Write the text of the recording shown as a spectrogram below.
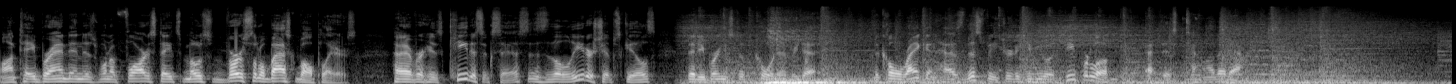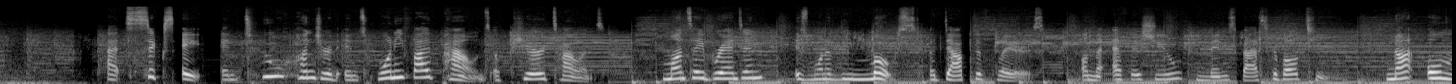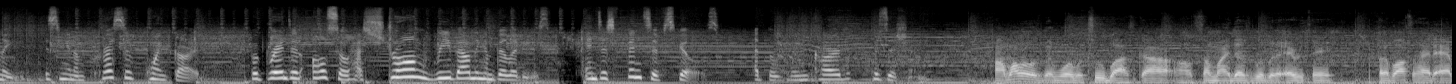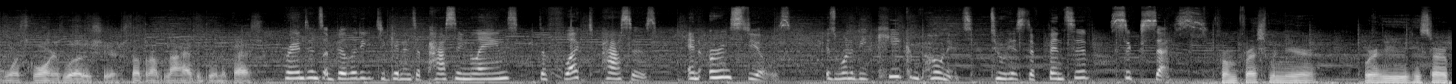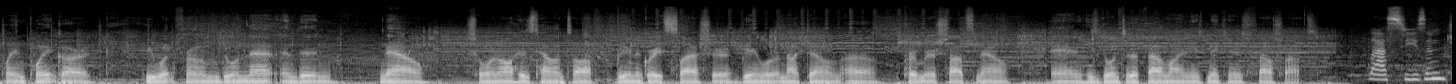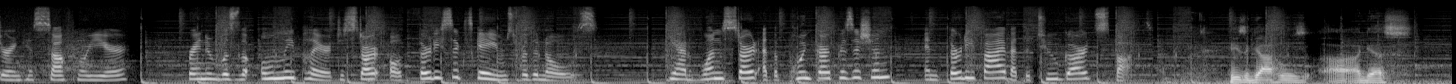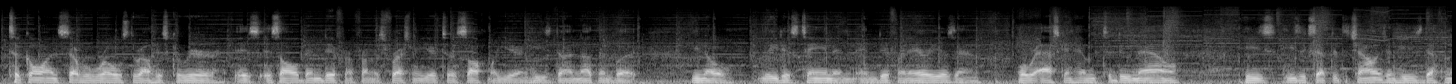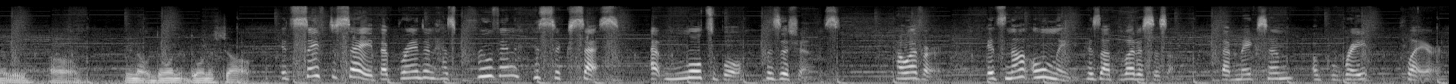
Montay Brandon is one of Florida State's most versatile basketball players. However, his key to success is the leadership skills that he brings to the court every day. Nicole Rankin has this feature to give you a deeper look at this talented athlete. At 6'8 and 225 pounds of pure talent, Montay Brandon is one of the most adaptive players on the FSU men's basketball team. Not only is he an impressive point guard, but Brandon also has strong rebounding abilities and defensive skills at the wing guard position. Um, I've always been more of a two-box guy, um, somebody does a little bit of everything. But I've also had to add more scoring as well this year, something I've not had to do in the past. Brandon's ability to get into passing lanes, deflect passes, and earn steals is one of the key components to his defensive success. From freshman year, where he, he started playing point guard, he went from doing that and then now showing all his talents off, being a great slasher, being able to knock down uh, perimeter shots now, and he's going to the foul line and he's making his foul shots. Last season, during his sophomore year, Brandon was the only player to start all 36 games for the Noles. He had one start at the point guard position and 35 at the two guard spot. He's a guy who's, uh, I guess, took on several roles throughout his career. It's, it's all been different from his freshman year to his sophomore year, and he's done nothing but, you know, lead his team in, in different areas. And what we're asking him to do now he's he's accepted the challenge and he's definitely um, you know doing doing his job. It's safe to say that Brandon has proven his success at multiple positions. However, it's not only his athleticism that makes him a great player.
